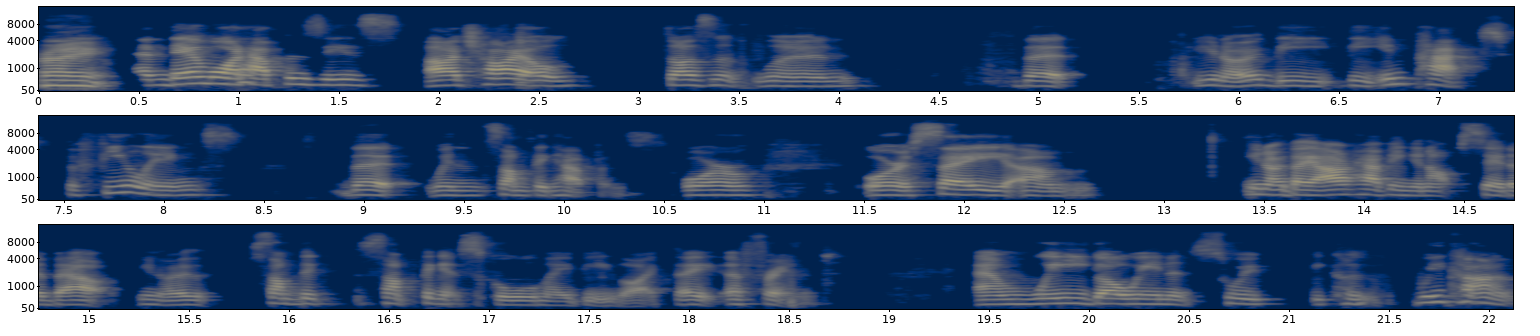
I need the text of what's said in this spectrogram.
Right. And then what happens is our child doesn't learn that, you know, the the impact, the feelings that when something happens, or or say, um, you know, they are having an upset about, you know, something something at school maybe like they a friend. And we go in and swoop because we can't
